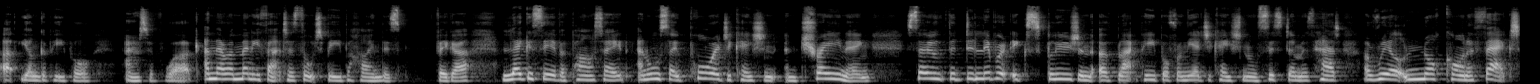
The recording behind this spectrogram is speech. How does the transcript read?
uh, younger people out of work. And there are many factors thought to be behind this figure, legacy of apartheid, and also poor education and training. So the deliberate exclusion of black people from the educational system has had a real knock on effect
